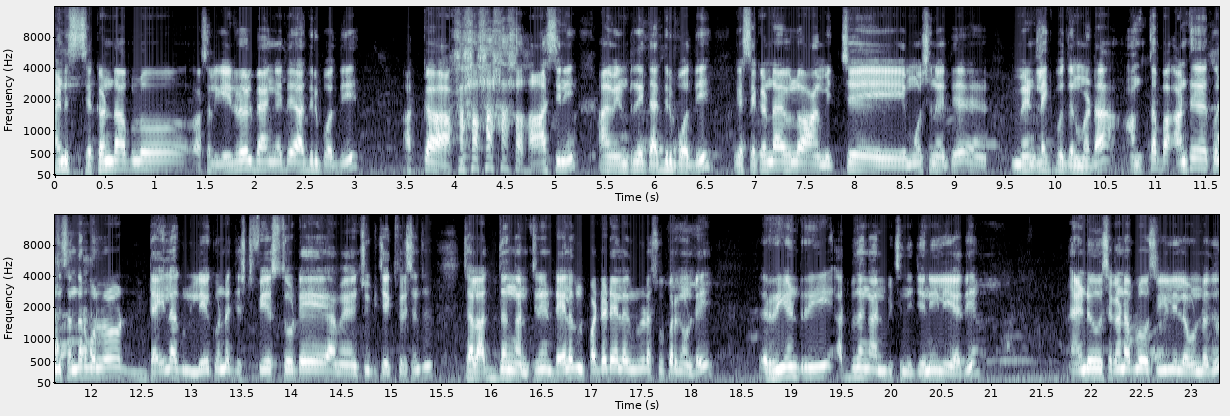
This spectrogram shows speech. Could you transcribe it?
అండ్ సెకండ్ హాఫ్లో అసలు ఇంటర్వెల్ బ్యాంగ్ అయితే అదిరిపోద్ది. అక్క హాసిని ఆమె ఎంట్రీ అయితే అదిరిపోద్ది. ఇక సెకండ్ హాఫ్లో ఆమె ఇచ్చే ఎమోషన్ అయితే మెంటలేకపోద్ది అనమాట అంత బా అంటే కొన్ని సందర్భాల్లో డైలాగులు లేకుండా జస్ట్ ఫేస్ తోటే ఆమె చూపించే ఎక్స్ప్రెషన్స్ చాలా అద్భుతంగా అనిపించింది డైలాగులు పడ్డ డైలాగులు కూడా సూపర్గా ఉంటాయి. రీఎంట్రీ అద్భుతంగా అనిపించింది. జెనీలి అది. అండ్ సెకండ్ హాఫ్లో శ్రీలీల ఉండదు.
